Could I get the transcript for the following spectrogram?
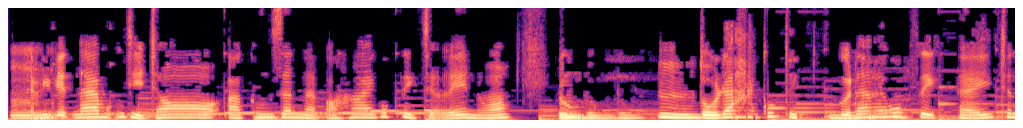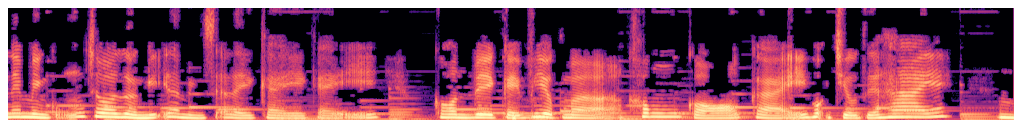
ừ. tại vì Việt Nam cũng chỉ cho à, công dân là có hai quốc tịch trở lên đúng không đúng ừ. đúng đúng ừ. tối đa hai quốc tịch tối đa hai quốc tịch đấy cho nên mình cũng chưa bao giờ nghĩ là mình sẽ lấy cái cái còn về cái ừ. việc mà không có cái hộ chiếu thứ hai ấy ừ.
